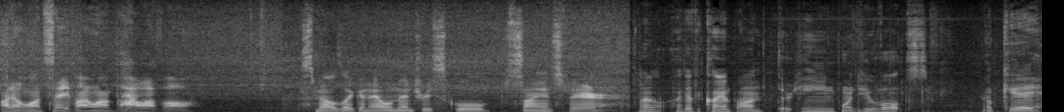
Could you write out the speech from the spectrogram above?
I don't want safe, I want powerful. Smells like an elementary school science fair. Well, I got the clamp on. 13.2 volts. Okay.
